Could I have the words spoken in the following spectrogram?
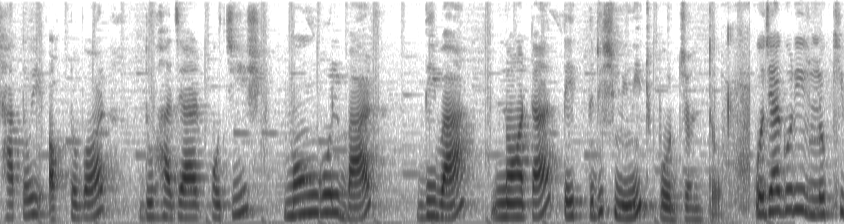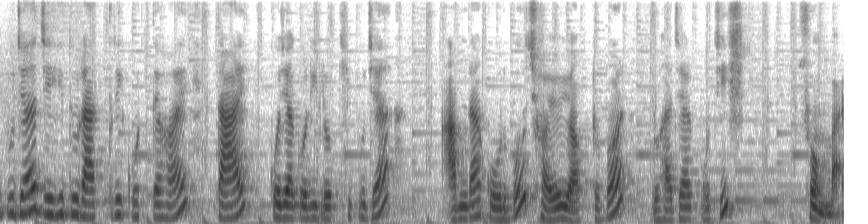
সাতই অক্টোবর দু হাজার পঁচিশ মঙ্গলবার দিবা নটা তেত্রিশ মিনিট পর্যন্ত। কোজাগরির লক্ষ্মী পূজা যেহেতু রাত্রি করতে হয়, তাই কোজাগরি লক্ষ্মী পূজা আমরা করব ছয়ই অক্টোবর দু হাজার পঁচিশ সোমবার।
